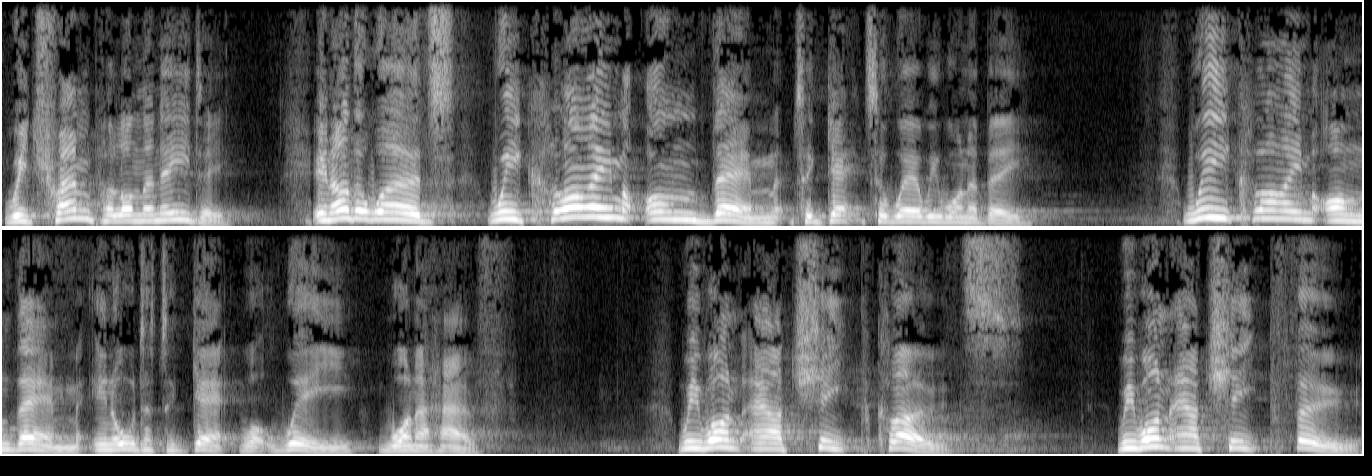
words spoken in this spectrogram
We trample on the needy. In other words, we climb on them to get to where we want to be. We climb on them in order to get what we want to have. We want our cheap clothes. We want our cheap food.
